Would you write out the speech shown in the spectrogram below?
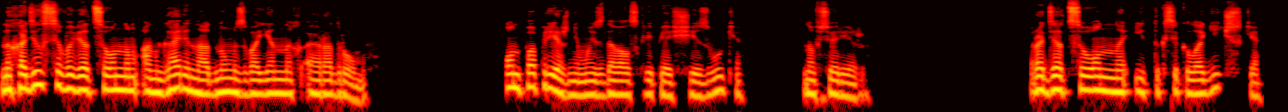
находился в авиационном ангаре на одном из военных аэродромов. Он по-прежнему издавал скрипящие звуки, но все реже. Радиационно и токсикологически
